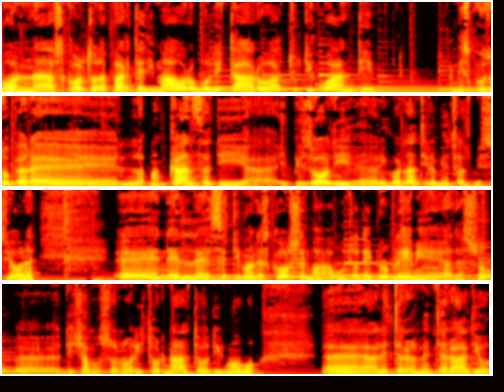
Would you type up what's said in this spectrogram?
Buon ascolto da parte di Mauro Boditaro a tutti quanti. Mi scuso per eh, la mancanza di eh, episodi eh, riguardanti la mia trasmissione nelle settimane scorse, ma ho avuto dei problemi e adesso diciamo sono ritornato di nuovo a letteralmente radio,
